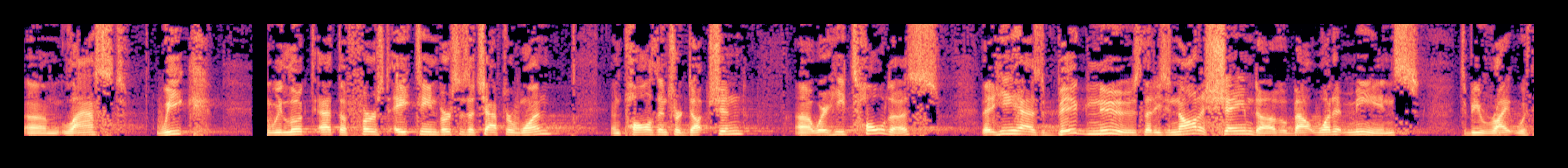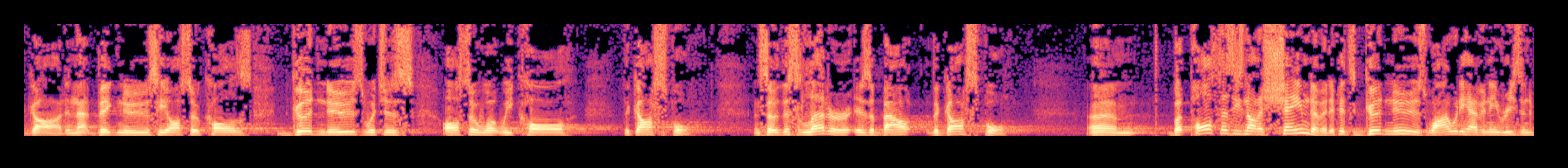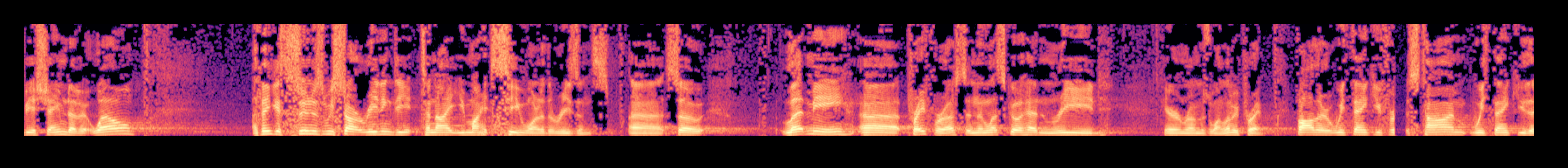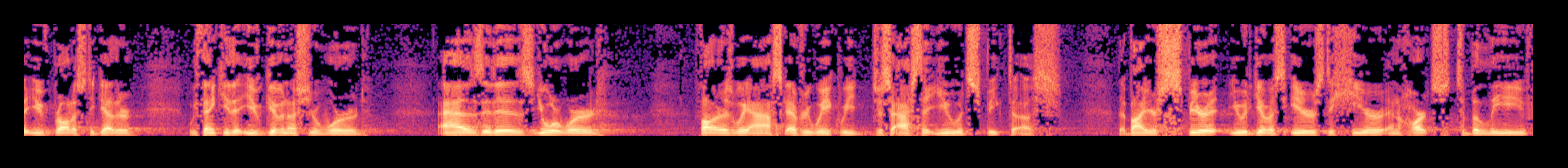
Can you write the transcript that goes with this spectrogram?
Um, last week, we looked at the first 18 verses of chapter 1 and Paul's introduction, uh, where he told us that he has big news that he's not ashamed of about what it means to be right with God. And that big news he also calls good news, which is also what we call the gospel. And so this letter is about the gospel. Um, but Paul says he's not ashamed of it. If it's good news, why would he have any reason to be ashamed of it? Well, I think as soon as we start reading tonight, you might see one of the reasons. Uh, so let me uh, pray for us, and then let's go ahead and read here in Romans 1. Let me pray. Father, we thank you for this time. We thank you that you've brought us together. We thank you that you've given us your word. As it is your word, Father, as we ask every week, we just ask that you would speak to us that by your Spirit you would give us ears to hear and hearts to believe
